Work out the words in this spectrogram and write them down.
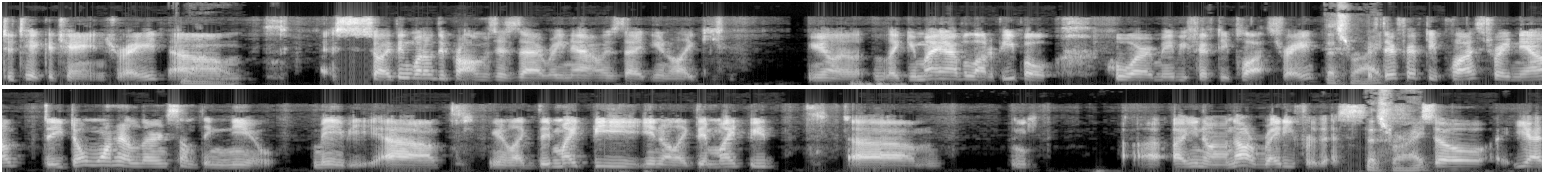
to take a change, right? Wow. Um, so I think one of the problems is that right now is that you know like you know like you might have a lot of people who are maybe 50 plus right That's right. if they're 50 plus right now they don't want to learn something new maybe um, you know like they might be you know like they might be um, uh, you know I'm not ready for this That's right. so yeah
